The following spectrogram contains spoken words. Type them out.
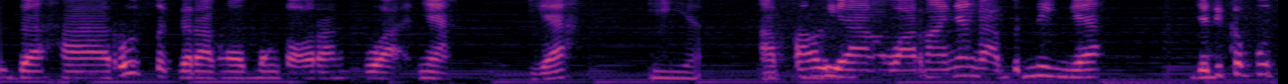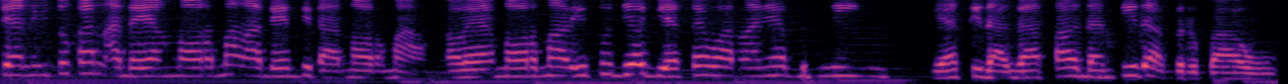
juga harus segera ngomong ke orang tuanya, ya. Iya. Atau yang warnanya nggak bening ya. Jadi keputihan itu kan ada yang normal, ada yang tidak normal. Kalau yang normal itu dia biasanya warnanya bening, ya tidak gatal dan tidak berbau.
